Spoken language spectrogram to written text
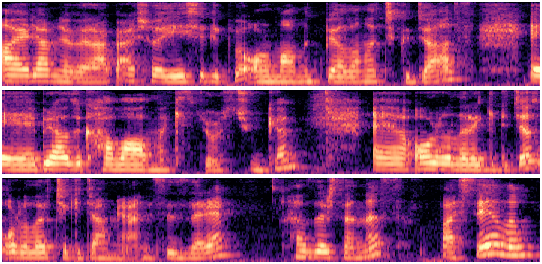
ailemle beraber şöyle yeşillik ve ormanlık bir alana çıkacağız. Ee, birazcık hava almak istiyoruz çünkü. Ee, oralara gideceğiz. Oraları çekeceğim yani sizlere. Hazırsanız başlayalım.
